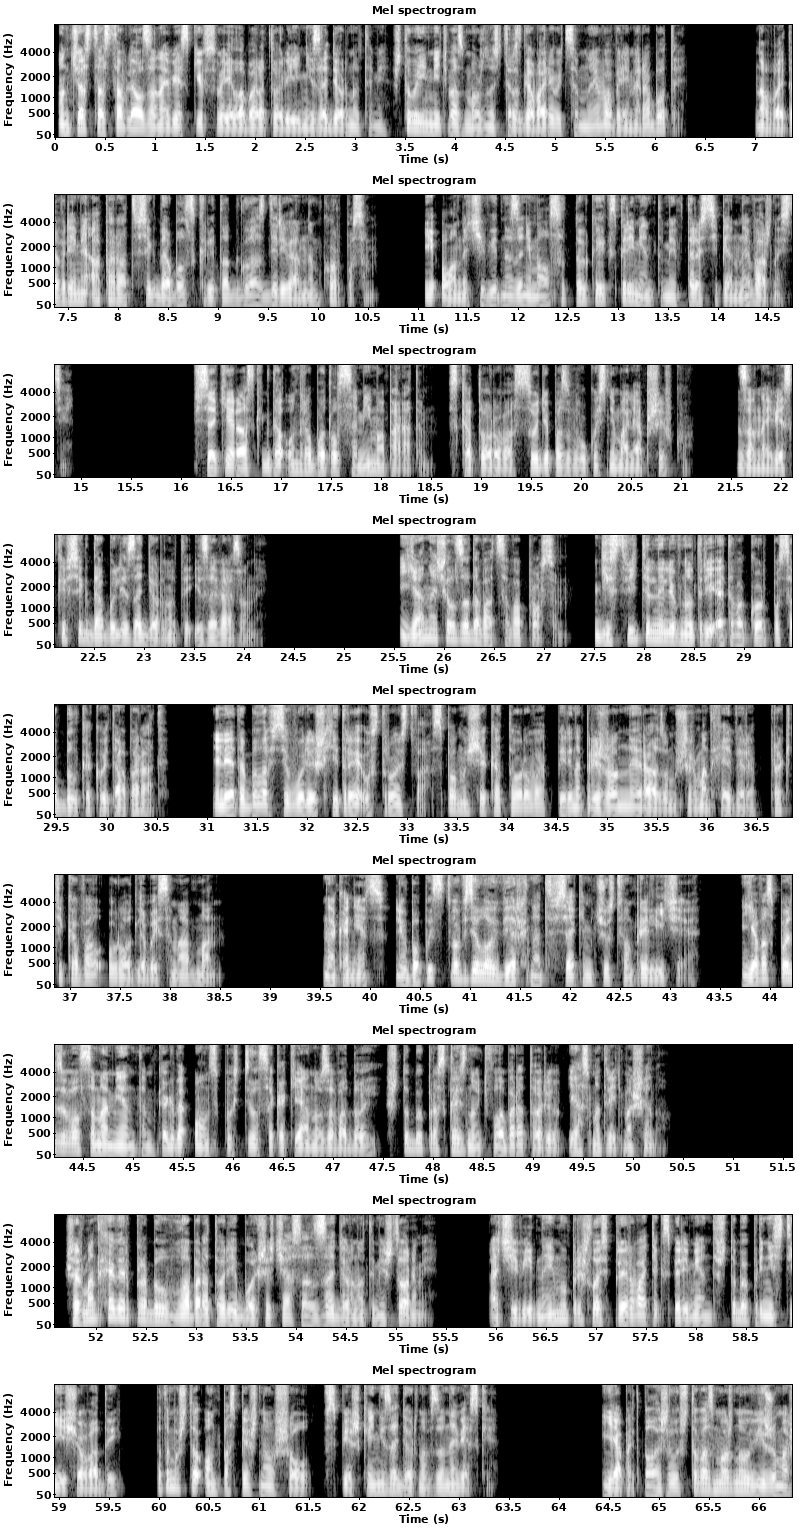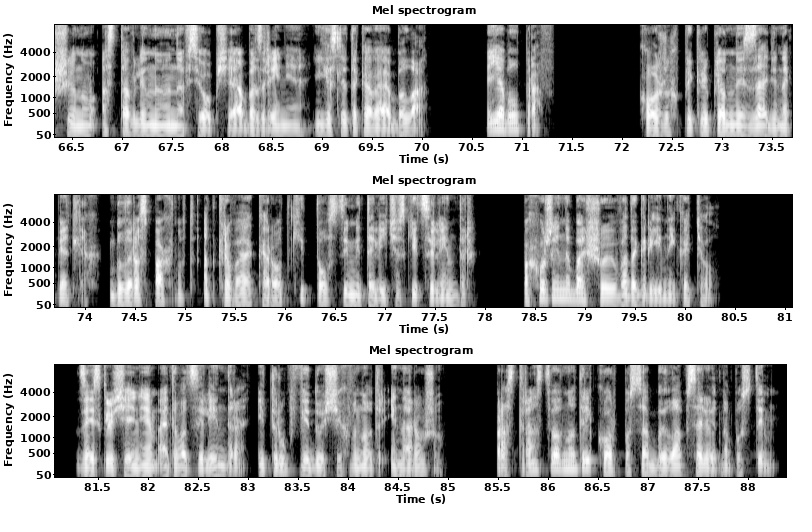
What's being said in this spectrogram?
Он часто оставлял занавески в своей лаборатории незадернутыми, чтобы иметь возможность разговаривать со мной во время работы. Но в это время аппарат всегда был скрыт от глаз деревянным корпусом, и он, очевидно, занимался только экспериментами второстепенной важности. Всякий раз, когда он работал самим аппаратом, с которого, судя по звуку, снимали обшивку, занавески всегда были задернуты и завязаны. Я начал задаваться вопросом, действительно ли внутри этого корпуса был какой-то аппарат, или это было всего лишь хитрое устройство, с помощью которого перенапряженный разум Шерманхевера практиковал уродливый самообман. Наконец, любопытство взяло верх над всяким чувством приличия. Я воспользовался моментом, когда он спустился к океану за водой, чтобы проскользнуть в лабораторию и осмотреть машину. Шерман Хавер пробыл в лаборатории больше часа с задернутыми шторами. Очевидно, ему пришлось прервать эксперимент, чтобы принести еще воды, потому что он поспешно ушел в спешке, не задернув занавески. Я предположил, что, возможно, увижу машину, оставленную на всеобщее обозрение, если таковая была. Я был прав. Кожух, прикрепленный сзади на петлях, был распахнут, открывая короткий толстый металлический цилиндр, похожий на большой водогрейный котел. За исключением этого цилиндра и труб, ведущих внутрь и наружу, пространство внутри корпуса было абсолютно пустым.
